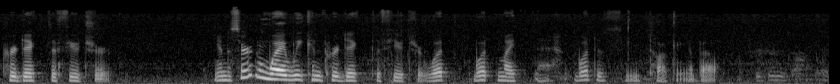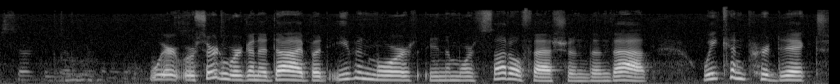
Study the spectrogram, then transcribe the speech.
predict the future. In a certain way we can predict the future. What, what, might, what is he talking about? We're, we're certain we're going to die, but even more in a more subtle fashion than that, we can predict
